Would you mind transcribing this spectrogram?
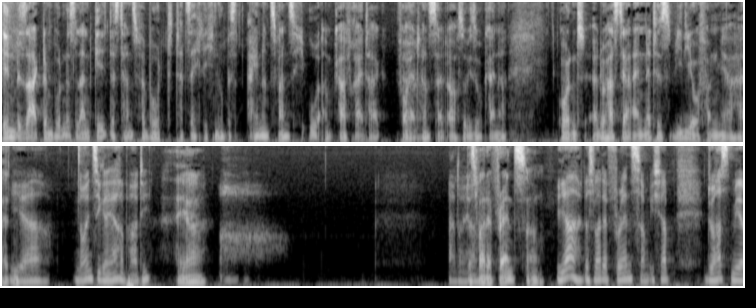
in besagtem Bundesland gilt das Tanzverbot tatsächlich nur bis 21 Uhr am Karfreitag. Vorher tanzt halt auch sowieso keiner. Und äh, du hast ja ein nettes Video von mir erhalten. Ja. 90er Jahre Party. Ja, Adrian. das war der Friends-Song. ja, das war der Friends Song. Ich habe, du hast mir,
